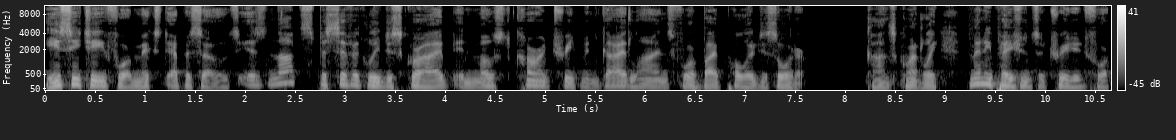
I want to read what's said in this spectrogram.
ECT for mixed episodes is not specifically described in most current treatment guidelines for bipolar disorder. Consequently, many patients are treated for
